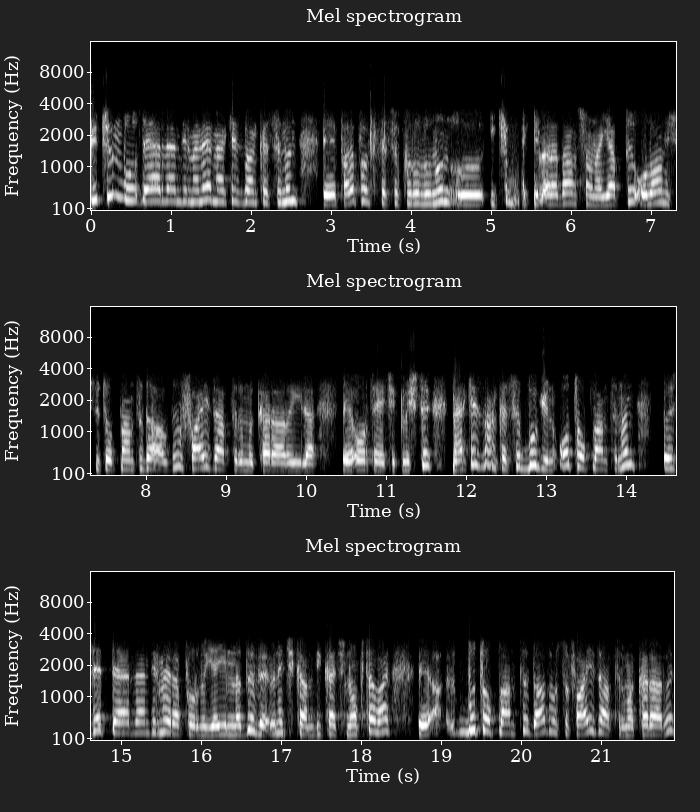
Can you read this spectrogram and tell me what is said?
Bütün bu değerlendirmeler Merkez Bankası'nın e, para politikası kurulunun e, iki yıl aradan sonra yaptığı olağanüstü toplantıda aldığı faiz artırımı kararıyla e, ortaya çıkmıştı. Merkez Bankası bugün o toplantının özet değerlendirme raporunu yayınladı ve öne çıkan birkaç nokta var. E, bu toplantı daha doğrusu faiz artırma kararı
